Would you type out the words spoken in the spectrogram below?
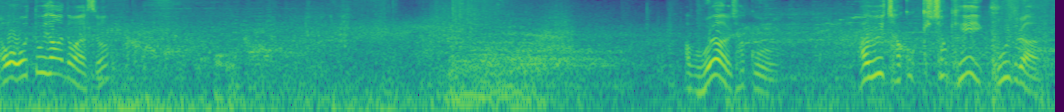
어, 어, 또 이상한 데 맞았어. 아, 뭐야, 자꾸. 아, 왜 자꾸 귀찮게 해, 이 구울들아.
